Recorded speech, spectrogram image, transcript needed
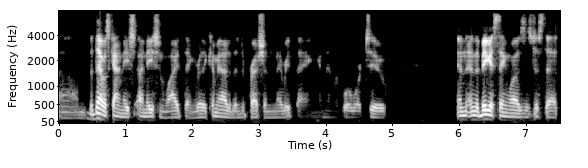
Um, but that was kind of a nationwide thing, really coming out of the depression and everything, and then with World War II. And and the biggest thing was is just that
